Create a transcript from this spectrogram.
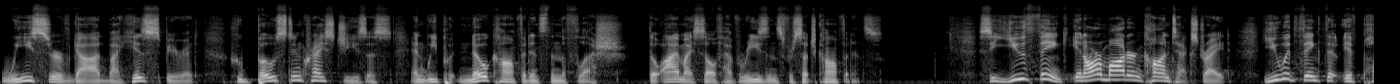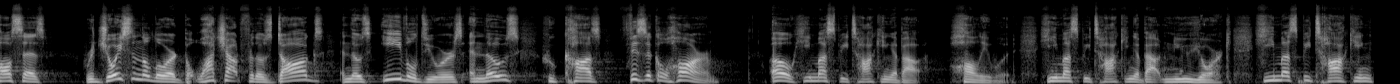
we serve God by His Spirit, who boast in Christ Jesus, and we put no confidence in the flesh, though I myself have reasons for such confidence. See, you think in our modern context, right? You would think that if Paul says, Rejoice in the Lord, but watch out for those dogs and those evildoers and those who cause physical harm. Oh, he must be talking about Hollywood. He must be talking about New York. He must be talking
